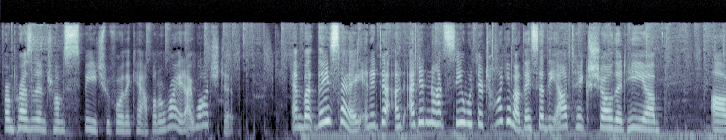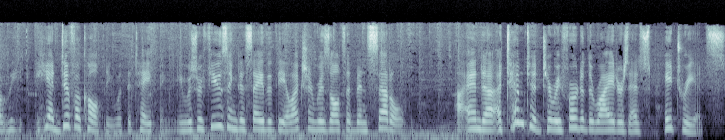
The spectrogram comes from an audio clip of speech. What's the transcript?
from President Trump's speech before the Capitol riot. I watched it. And but they say, and it, I, I did not see what they're talking about. They said the outtakes show that he uh, uh, he, had difficulty with the taping. He was refusing to say that the election results had been settled, uh, and uh, attempted to refer to the rioters as patriots.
